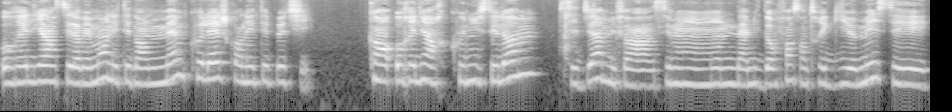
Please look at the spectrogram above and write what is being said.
Aurélien, Selom et moi, on était dans le même collège quand on était petits. Quand Aurélien a reconnu Selom, c'est déjà, mais enfin, c'est mon, ami d'enfance, entre guillemets, c'est.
